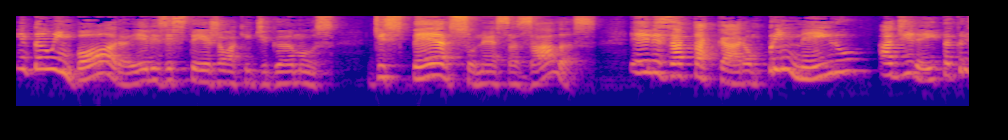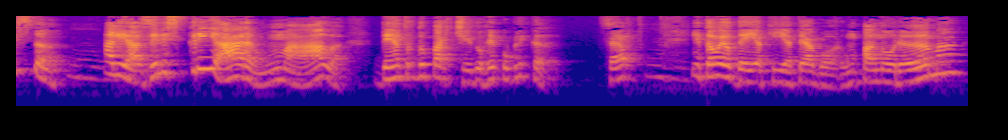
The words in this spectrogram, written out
Então, embora eles estejam aqui, digamos, dispersos nessas alas, eles atacaram primeiro a direita cristã. Aliás, eles criaram uma ala dentro do Partido Republicano, certo? Então, eu dei aqui até agora um panorama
